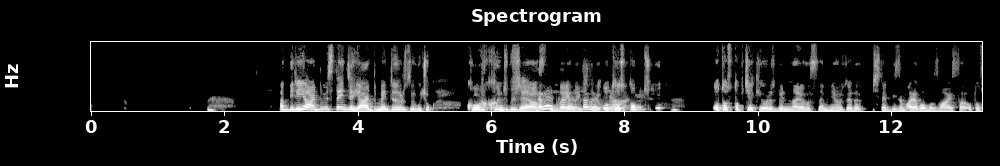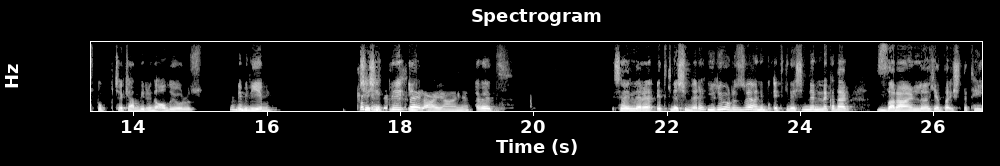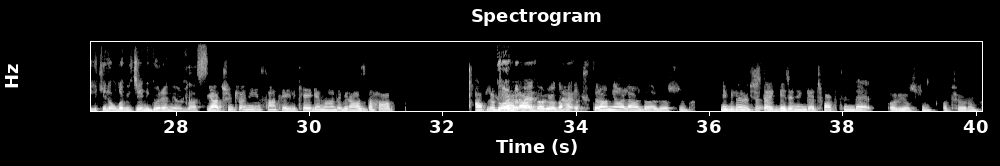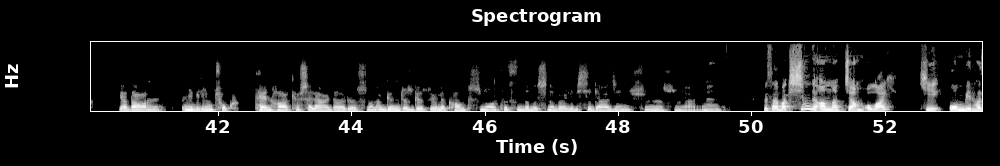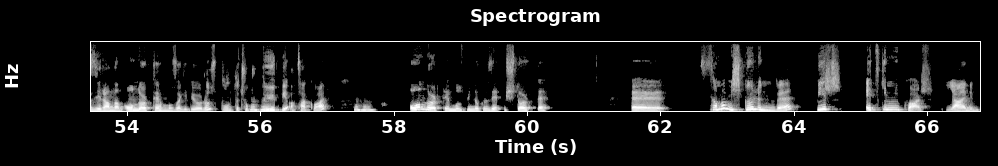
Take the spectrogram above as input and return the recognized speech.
Ha, biri yardım isteyince yardım ediyoruz bu çok korkunç bir şey aslında. Ya da evet, işte bir evet, otostopçu otostop çekiyoruz birinin arabasına biniyoruz ya da işte bizim arabamız varsa otostop çeken birini alıyoruz. Ne bileyim. çok çeşitli şeyler yani. Evet. Şeylere, etkileşimlere giriyoruz ve hani bu etkileşimlerin ne kadar zararlı ya da işte tehlikeli olabileceğini göremiyoruz aslında. Ya çünkü hani insan tehlikeyi genelde biraz daha absürt Görmeme. yerlerde arıyor. Daha Evet. ekstrem yerlerde arıyorsun. Ne bileyim Evet, işte gecenin geç vaktinde arıyorsun atıyorum. Ya da Evet. ne bileyim çok tenha köşelerde arıyorsun ama gündüz gözüyle kampüsün ortasında başına böyle bir şey geleceğini düşünmüyorsun yani. Evet. Mesela bak şimdi anlatacağım olay ki 11 Haziran'dan 14 Temmuz'a gidiyoruz. Burada çok Hı hı. büyük bir atak var. Hı hı. 14 Temmuz 1974'te e, Samamiş Gölü'nde bir etkinlik var. Yani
